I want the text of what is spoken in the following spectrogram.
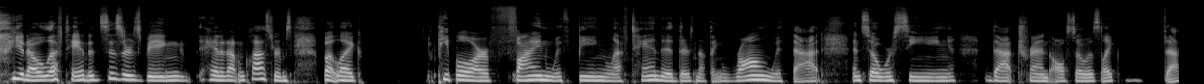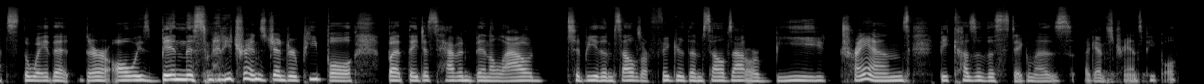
you know, left-handed scissors being handed out in classrooms, but like people are fine with being left-handed. There's nothing wrong with that. And so we're seeing that trend also as like that's the way that there are always been this many transgender people but they just haven't been allowed to be themselves or figure themselves out or be trans because of the stigmas against trans people.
